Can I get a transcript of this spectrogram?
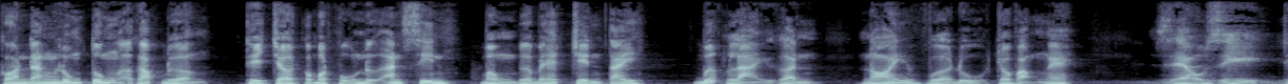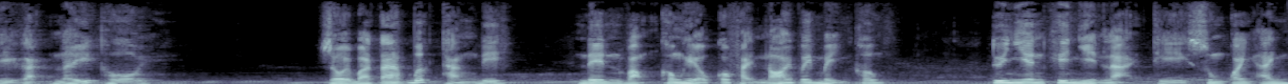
Còn đang lúng túng ở góc đường, thì chợt có một phụ nữ ăn xin bồng đứa bé trên tay, bước lại gần, nói vừa đủ cho Vọng nghe. Gieo gì thì gặt nấy thôi. Rồi bà ta bước thẳng đi, nên Vọng không hiểu có phải nói với mình không. Tuy nhiên khi nhìn lại thì xung quanh anh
